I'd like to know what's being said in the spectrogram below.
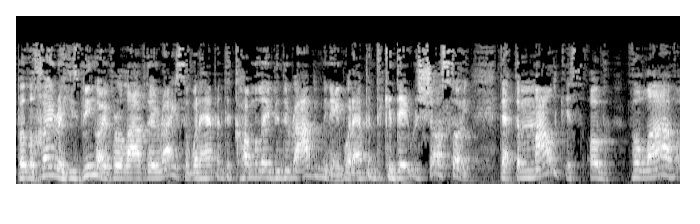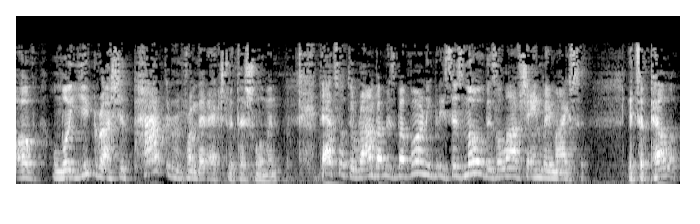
But l'chayra, he's being over a lav. So what happened to kamalei b'dirabimine? What happened to kedei rishasoi? That the malchus of the lav of lo yigra should pattern him from that extra tashlumin. That's what the Rambam is bavarni, but he says no, there's a lav she'en b'maisa. It's a pella.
